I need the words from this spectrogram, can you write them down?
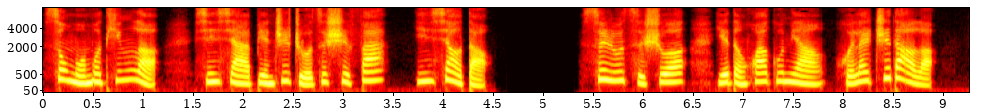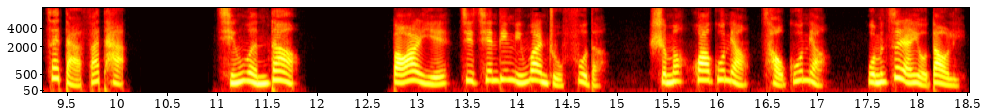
宋嬷嬷听了。心下便知镯子事发，阴笑道：“虽如此说，也等花姑娘回来知道了，再打发她。”晴雯道：“宝二爷既千叮咛万嘱咐的，什么花姑娘、草姑娘，我们自然有道理。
